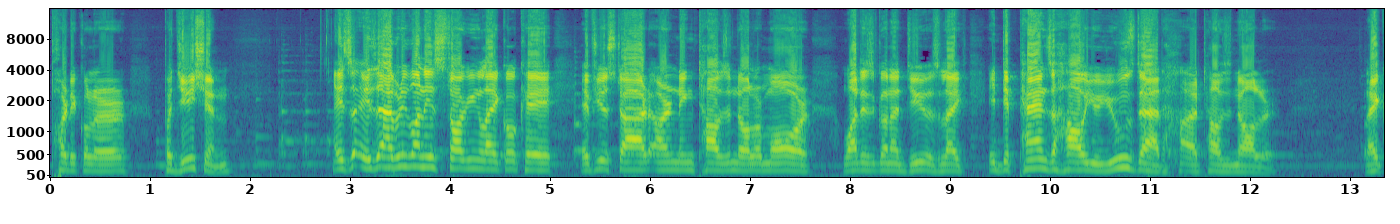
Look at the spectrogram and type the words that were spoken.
particular position. Is is everyone is talking like okay if you start earning thousand dollar more what is gonna do? Is like it depends how you use that uh, thousand dollar like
